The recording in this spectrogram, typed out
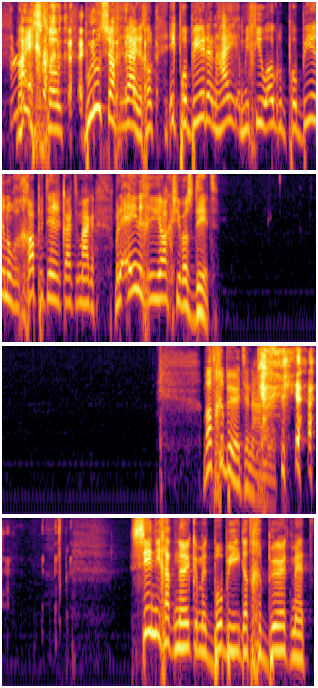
maar echt gewoon bloedzaggerijnig. Gewoon, ik probeerde, en hij, Michiel ook, probeerde nog een grapje tegen elkaar te maken. Maar de enige reactie was dit. Wat gebeurt er namelijk? Cindy gaat neuken met Bobby. Dat gebeurt met...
